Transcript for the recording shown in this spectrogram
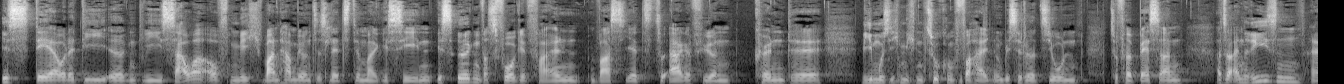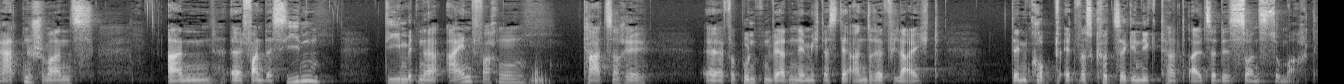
ist der oder die irgendwie sauer auf mich? Wann haben wir uns das letzte Mal gesehen? Ist irgendwas vorgefallen, was jetzt zu Ärger führen könnte? Wie muss ich mich in Zukunft verhalten, um die Situation zu verbessern? Also ein riesen Rattenschwanz an äh, Fantasien, die mit einer einfachen Tatsache äh, verbunden werden, nämlich dass der andere vielleicht den Kopf etwas kürzer genickt hat, als er das sonst so macht.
